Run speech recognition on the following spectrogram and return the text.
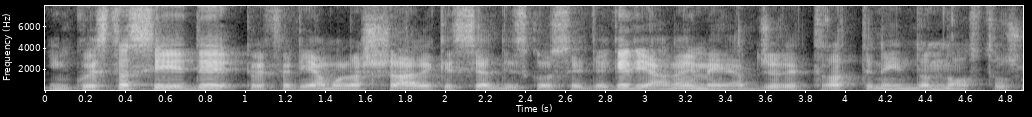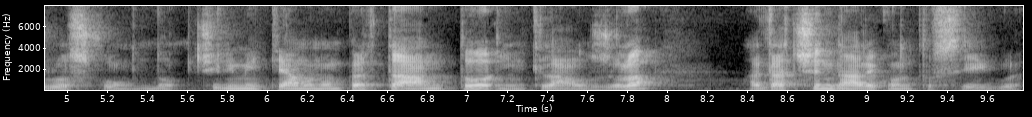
In questa sede preferiamo lasciare che sia il discorso heideggeriano a emergere, trattenendo il nostro sullo sfondo. Ci limitiamo non pertanto, in clausola, ad accennare quanto segue.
